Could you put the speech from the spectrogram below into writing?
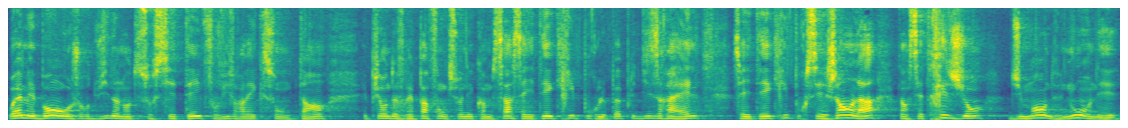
Ouais, mais bon, aujourd'hui, dans notre société, il faut vivre avec son temps, et puis on ne devrait pas fonctionner comme ça. Ça a été écrit pour le peuple d'Israël, ça a été écrit pour ces gens-là, dans cette région du monde. Nous, on est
